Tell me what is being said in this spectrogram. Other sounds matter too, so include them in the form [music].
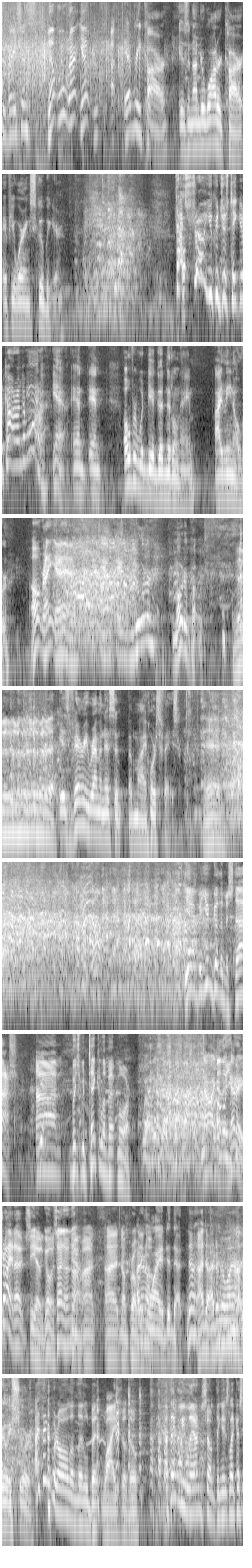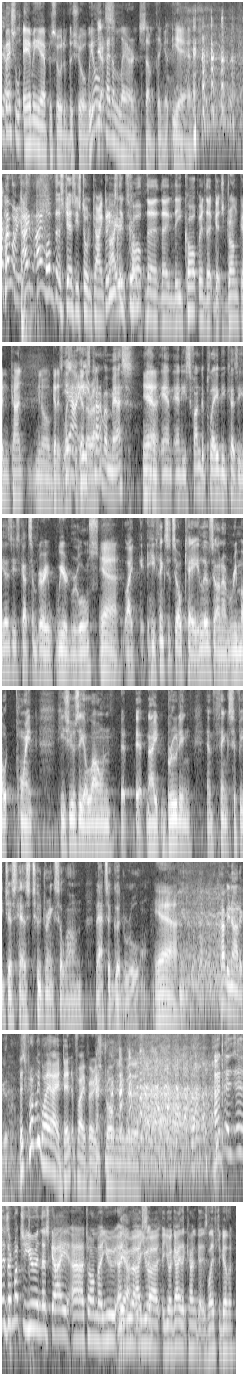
observations. Yeah, all right, yeah. Uh, Every car is an underwater car if you're wearing scuba gear. that's true. You could just take your car underwater. Yeah, and and Over would be a good middle name, Eileen Over. Oh, right, yeah, And and your motorboat [laughs] is very reminiscent of my horse face. Yeah. [laughs] yeah, but you've got the moustache, Yeah. um, which would tickle a bit more. Well, exactly. Now I got Although a you could try it out and see how it goes. I don't know. I, I, no, I don't know not. why I did that. No, I don't, I don't know why. I'm not. really sure. I think we're all a little bit wiser, though. I think we learned something. It's like a special Emmy episode of the show. We all Yes. kind of learned something at the end. [laughs] How are you? I, I love this Jesse Stone character. He's I the cop, the, the, the cop that gets drunk and can't, you know, get his life yeah, together. he's right? kind of a mess. Yeah. And, and and he's fun to play because he is. He's got some very weird rules. Yeah. Like he thinks it's okay. He lives on a remote point. He's usually alone at, at night, brooding, and thinks if he just has two drinks alone, that's a good rule. yeah. Yeah. Probably not a good rule. That's probably why I identify very strongly with this. [laughs] And, uh, is there much of you in this guy, uh, Tom? Are you are Yeah, you are you, except- are you a guy that can't get his life together?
